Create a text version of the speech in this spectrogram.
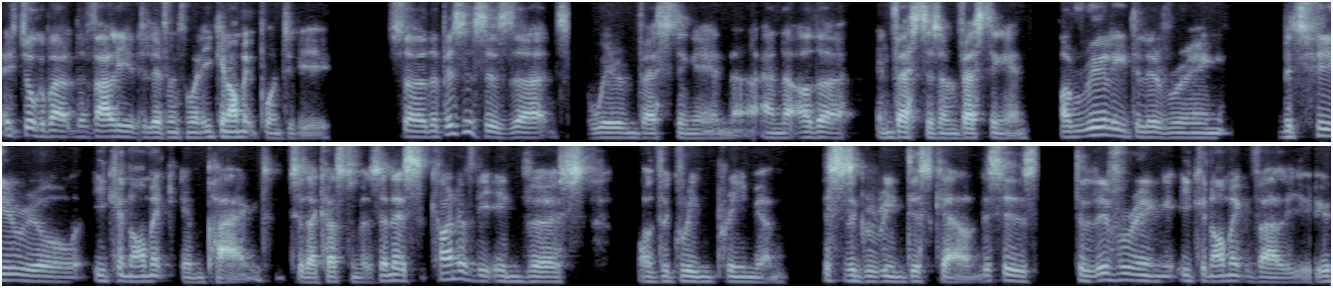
You talk about the value of delivering from an economic point of view. So, the businesses that we're investing in uh, and that other investors are investing in are really delivering material economic impact to their customers. And it's kind of the inverse of the green premium. This is a green discount. This is delivering economic value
